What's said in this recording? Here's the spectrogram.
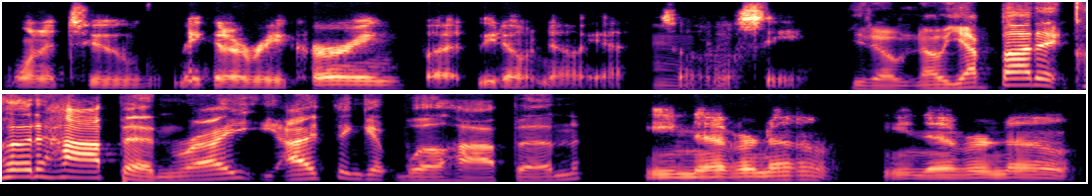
wanted to make it a recurring, but we don't know yet, so Mhm. we'll see. You don't know yet, but it could happen, right? I think it will happen. You never know. You never know.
